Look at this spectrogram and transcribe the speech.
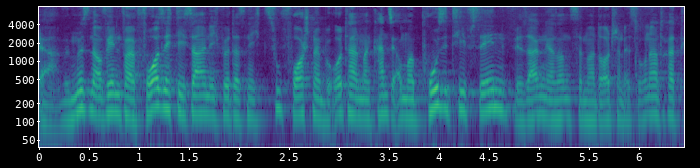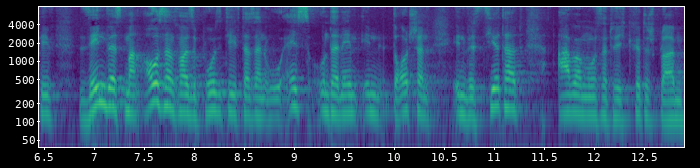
Ja, wir müssen auf jeden Fall vorsichtig sein. Ich würde das nicht zu vorschnell beurteilen. Man kann es ja auch mal positiv sehen. Wir sagen ja sonst immer, Deutschland ist so unattraktiv. Sehen wir es mal ausnahmsweise positiv positiv, dass ein US-Unternehmen in Deutschland investiert hat. Aber man muss natürlich kritisch bleiben.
